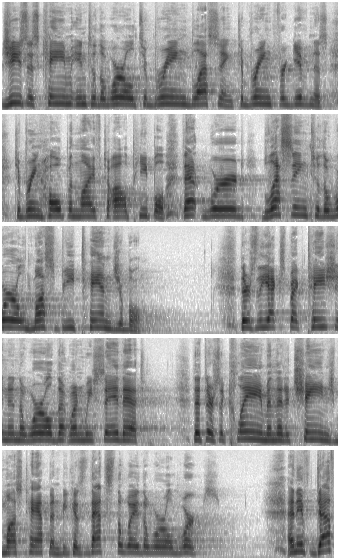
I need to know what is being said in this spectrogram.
Jesus came into the world to bring blessing, to bring forgiveness, to bring hope and life to all people, that word blessing to the world must be tangible. There's the expectation in the world that when we say that, that there's a claim and that a change must happen because that's the way the world works. And if death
